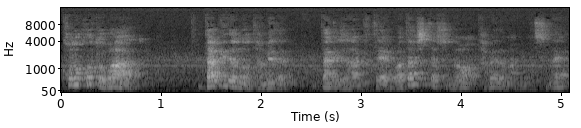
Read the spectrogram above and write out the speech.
このことはダビデのためだけじゃなくて私たちのためでもありますね。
